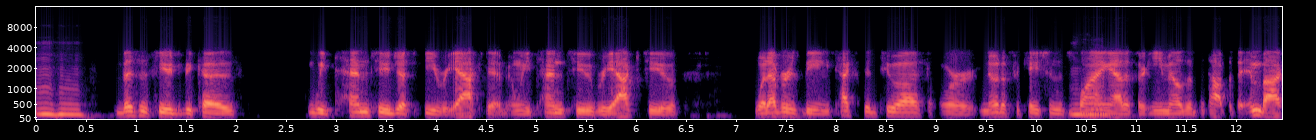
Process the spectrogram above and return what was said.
Mm-hmm. This is huge because we tend to just be reactive and we tend to react to whatever is being texted to us or notifications mm-hmm. flying at us or emails at the top of the inbox.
